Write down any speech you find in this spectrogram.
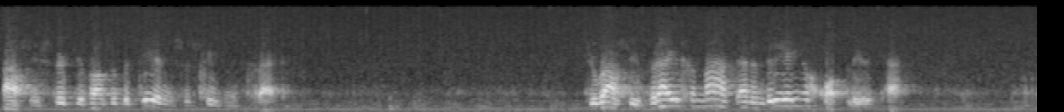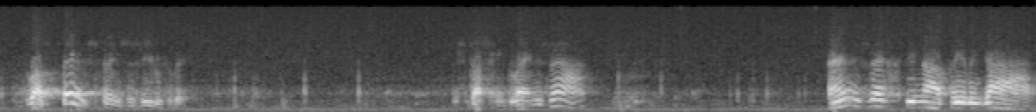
Als je een stukje van zijn bekeringsgeschiedenis schrijft. Toen was hij vrijgemaakt en een drie-ene God leerde kennen. Het was Pinkster in zijn ziel geweest. Dus dat is geen kleine zaak. En zegt hij na vele jaren.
